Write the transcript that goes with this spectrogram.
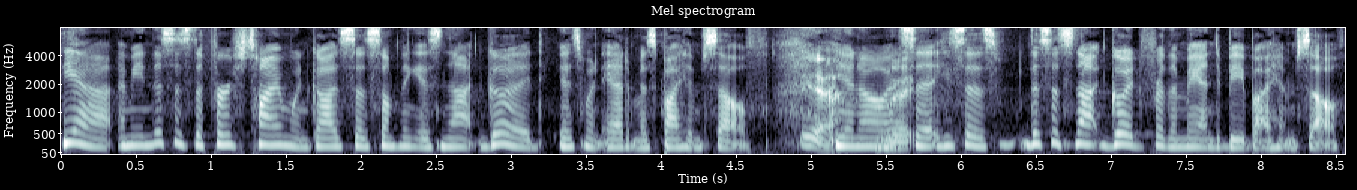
Yeah, I mean, this is the first time when God says something is not good is when Adam is by himself. Yeah, You know, it's right. a, he says this is not good for the man to be by himself.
